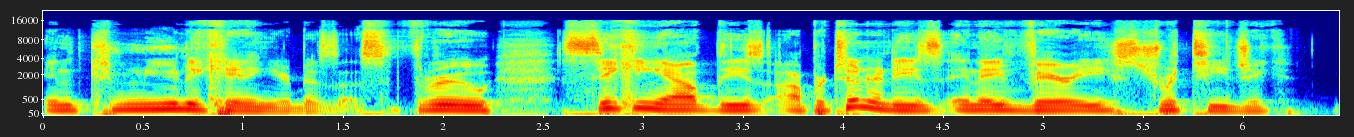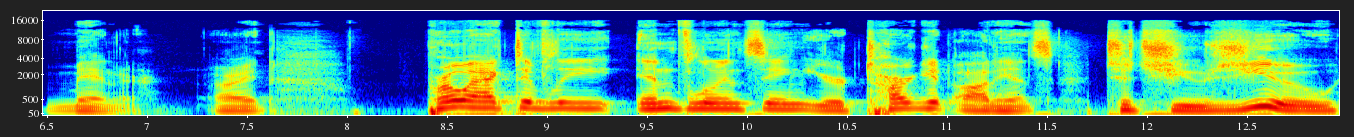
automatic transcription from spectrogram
in communicating your business through seeking out these opportunities in a very strategic manner. All right. Proactively influencing your target audience to choose you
